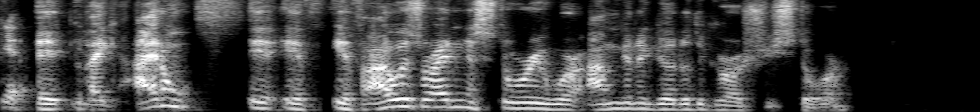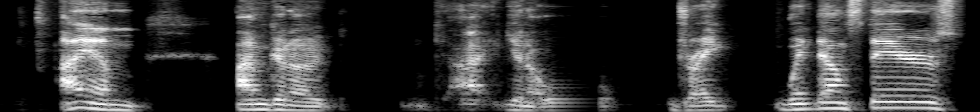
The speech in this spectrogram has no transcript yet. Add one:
Yeah. It, like I don't if if I was writing a story where I'm going to go to the grocery store, I am I'm going to you know Drake went downstairs,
